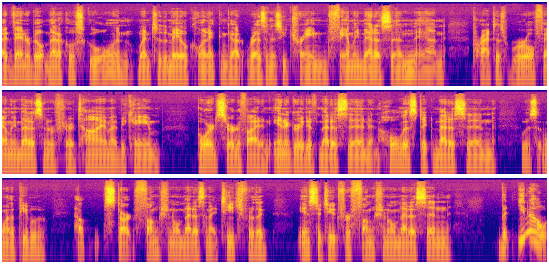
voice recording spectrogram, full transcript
at Vanderbilt Medical School and went to the Mayo Clinic and got residency trained family medicine and practiced rural family medicine for a time. I became board certified in integrative medicine and holistic medicine. I was one of the people who helped start functional medicine. I teach for the Institute for Functional Medicine. But you know,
